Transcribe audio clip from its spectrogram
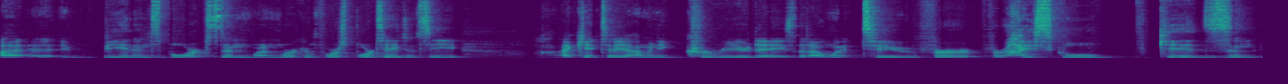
I, being in sports and when working for a sports agency. I can't tell you how many career days that I went to for, for high school kids and,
